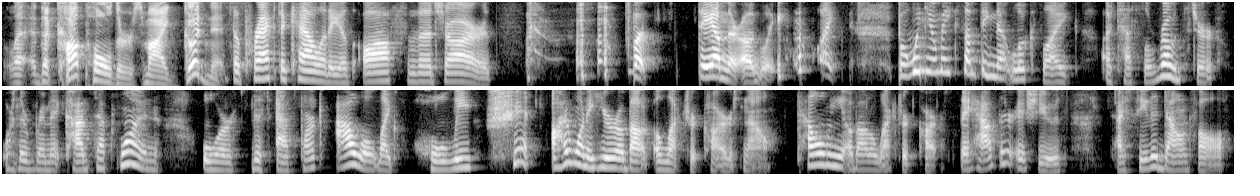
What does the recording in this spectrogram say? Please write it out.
le- the cup holders, my goodness. The practicality is off the charts. but damn, they're ugly. like, but when you make something that looks like a Tesla Roadster or the Rimac Concept One or this Spark Owl, like, holy shit! I want to hear about electric cars now. Tell me about electric cars. They have their issues. I see the downfall,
